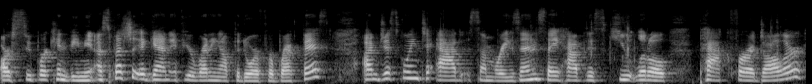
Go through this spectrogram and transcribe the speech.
are super convenient, especially again, if you're running out the door for breakfast. I'm just going to add some raisins. They have this cute little pack for a dollar.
